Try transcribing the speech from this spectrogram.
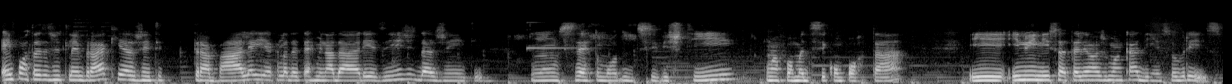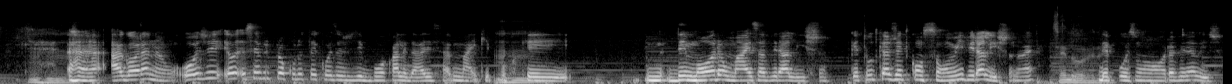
é importante a gente lembrar que a gente trabalha e aquela determinada área exige da gente um certo modo de se vestir, uma forma de se comportar. E, e no início até dei umas mancadinhas sobre isso. Uhum. Uh, agora não. Hoje eu, eu, sempre procuro ter coisas de boa qualidade, sabe, Mike? Uhum. Porque uhum. demoram mais a virar lixo. Porque tudo que a gente consome vira lixo, não é? Sem dúvida. Depois, uma hora, vira lixo.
